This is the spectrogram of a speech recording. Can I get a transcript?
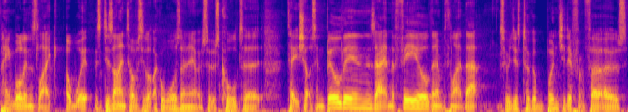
Paintballing is like a, it's designed to obviously look like a war zone anyway, so it was cool to take shots in buildings, out in the field, and everything like that. So we just took a bunch of different photos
